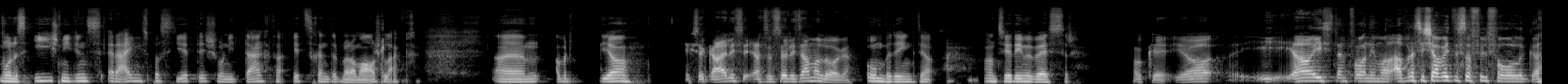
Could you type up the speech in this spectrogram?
wo ein einschneidendes Ereignis passiert ist, wo ich gedacht habe, jetzt könnt ihr mir am Arsch lecken. Ähm, aber ja... Ist ja geil, also soll ich es auch mal schauen? Unbedingt, ja. Und es wird immer besser. Okay, ja, ja, ist dann vorne mal. Aber es ist auch wieder so viel Folgen.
